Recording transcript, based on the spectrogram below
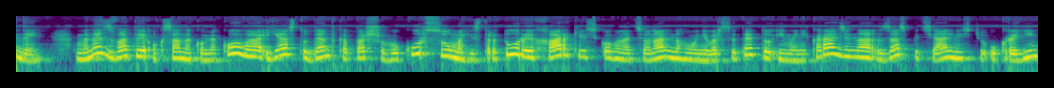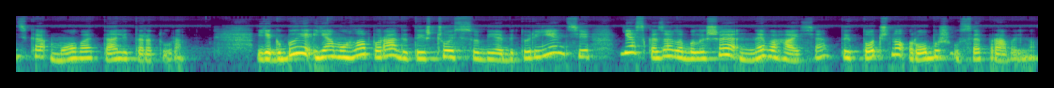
день! Мене звати Оксана Комякова, я студентка першого курсу магістратури Харківського національного університету імені Каразіна за спеціальністю Українська мова та література. Якби я могла порадити щось собі абітурієнтці, я сказала би лише не вагайся, ти точно робиш усе правильно.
